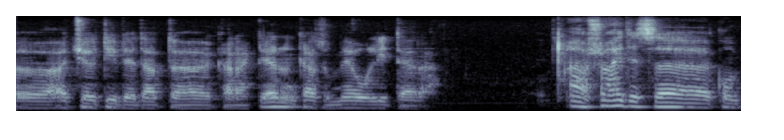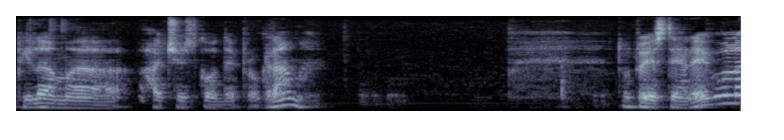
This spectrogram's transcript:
uh, acel tip de dată caracter, în cazul meu litera. Așa, haideți să compilăm uh, acest cod de program. Totul este în regulă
